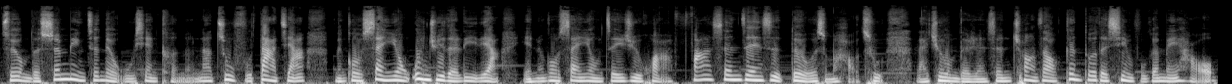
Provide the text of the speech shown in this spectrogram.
所以我们的生命真的有无限可能。那祝福大家能够善用问句的力量，也能够善用这一句话：发生这件事对我有什么好处，来去我们的人生创造更多的幸福跟美好哦。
